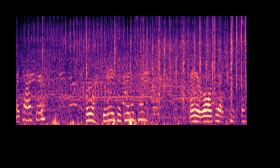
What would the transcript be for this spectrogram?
My character. Hold on, there's a turning point. And you're rolling through that turn stuff.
